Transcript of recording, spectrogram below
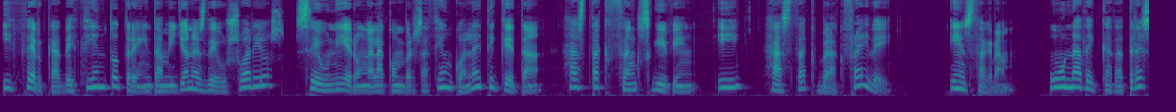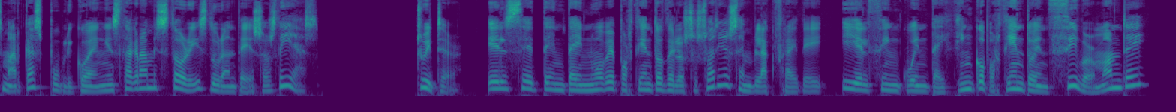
y cerca de 130 millones de usuarios se unieron a la conversación con la etiqueta hashtag Thanksgiving y hashtag Black Friday. Instagram. Una de cada tres marcas publicó en Instagram Stories durante esos días. Twitter. El 79% de los usuarios en Black Friday y el 55% en Cyber Monday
